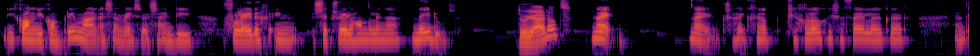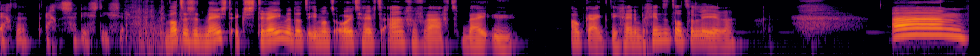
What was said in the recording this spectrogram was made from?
je, kan, je kan prima een SM-meesteres zijn die volledig in seksuele handelingen meedoet. Doe jij dat? Nee. Nee, ik, zeg, ik vind het psychologische veel leuker en het echte, het echte sadistische. Wat is het meest extreme dat iemand ooit heeft aangevraagd bij u? Oh kijk, diegene begint het al te leren. Um,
